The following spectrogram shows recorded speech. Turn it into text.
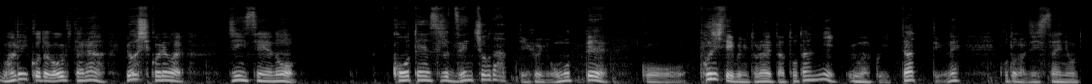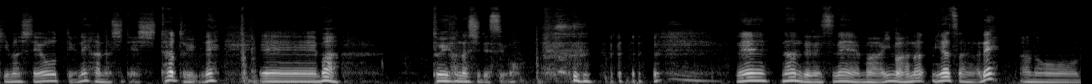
悪いことが起きたらよしこれは人生の好転する前兆だっていう風に思ってこうポジティブに捉えた途端にうまくいったっていうねことが実際に起きましたよっていうね話でしたというね、えー、まあという話ですよ。ね、なんでですね、まあ今皆さんがね、あの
